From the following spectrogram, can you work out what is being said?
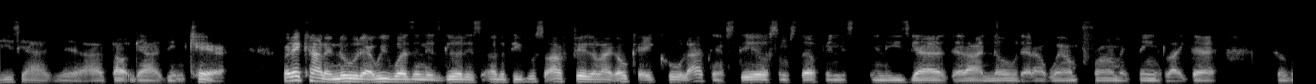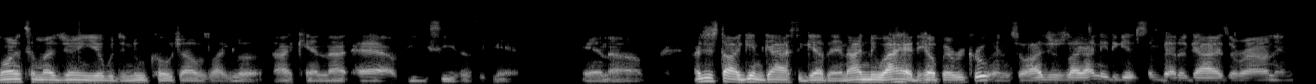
these guys, yeah, I thought guys didn't care. But they kind of knew that we wasn't as good as other people. So I figured like, okay, cool. I can steal some stuff in this in these guys that I know that I where I'm from and things like that. So going into my junior year with the new coach, I was like, look, I cannot have these seasons again. And uh, I just started getting guys together, and I knew I had to help at recruiting. So I just was like, I need to get some better guys around and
